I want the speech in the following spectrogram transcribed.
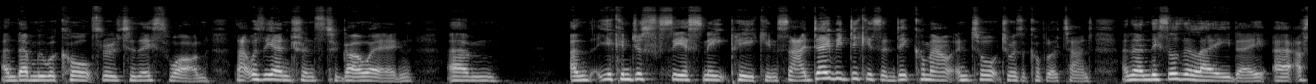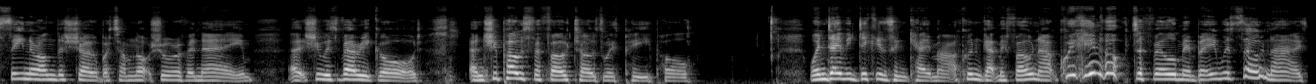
and then we were called through to this one. That was the entrance to go in. Um, and you can just see a sneak peek inside. David Dickinson did come out and talk to us a couple of times. And then this other lady, uh, I've seen her on the show, but I'm not sure of her name. Uh, she was very good. And she posed for photos with people. When David Dickinson came out, I couldn't get my phone out quick enough to film him, but he was so nice.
